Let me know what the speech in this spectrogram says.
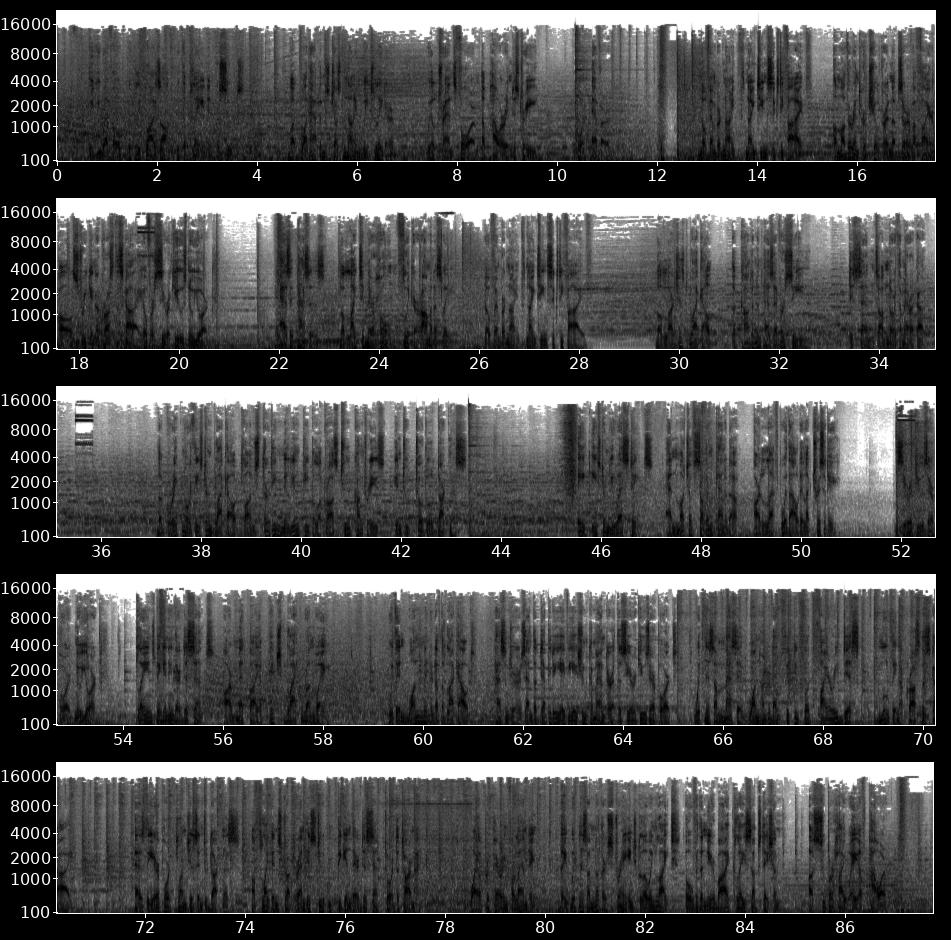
The UFO quickly flies off with the plane in pursuit. But what happens just nine weeks later will transform the power industry forever. November 9th, 1965. A mother and her children observe a fireball streaking across the sky over Syracuse, New York. As it passes, the lights in their home flicker ominously. November 9th, 1965. The largest blackout the continent has ever seen descends on North America. The Great Northeastern Blackout plunged 30 million people across two countries into total darkness. Eight eastern U.S. states and much of southern Canada are left without electricity. Syracuse Airport, New York. Planes beginning their descent are met by a pitch-black runway. Within one minute of the blackout, passengers and the deputy aviation commander at the Syracuse airport witness a massive 150-foot fiery disk moving across the sky. As the airport plunges into darkness, a flight instructor and his student begin their descent toward the tarmac. While preparing for landing, they witness another strange glowing light over the nearby Clay substation, a superhighway of power.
